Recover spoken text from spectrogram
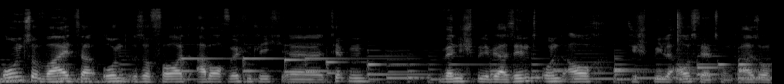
und so weiter und so fort, aber auch wöchentlich äh, tippen, wenn die Spiele wieder sind und auch die Spiele-Auswertung. Also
